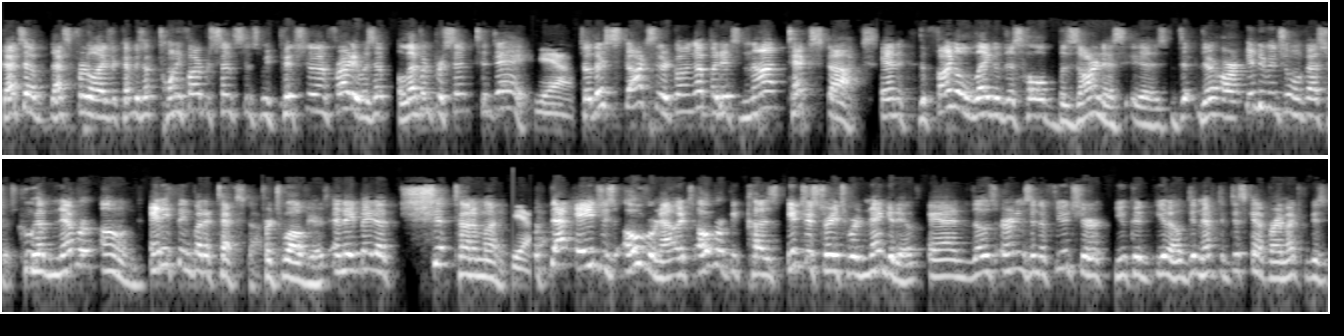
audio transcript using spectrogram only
that's a that's fertilizer company's up 25 percent since we pitched it on Friday. It was up 11% today. Yeah. So there's stocks that are going up, but it's not tech stocks. And the final leg of this whole bizarreness is th- there are individual investors who have never owned anything but a tech stock for 12 years and they've made a shit ton of money. Yeah. But that age is over now. It's over because interest rates were negative and those earnings in the future you could, you know, didn't have to discount very much because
